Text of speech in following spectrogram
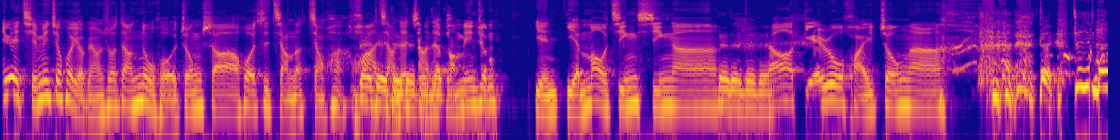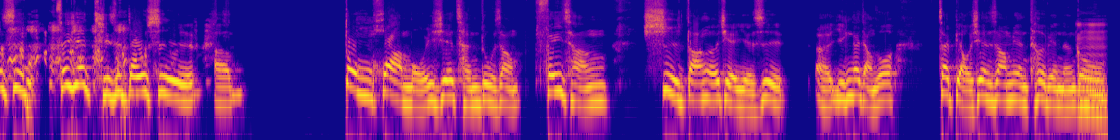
因为前面就会有，比方说这样怒火中烧啊，或者是讲的讲话话讲着讲着，旁边就眼眼冒金星啊，对对对对，然后跌入怀中啊，对，这些都是这些其实都是呃，动画某一些程度上非常适当，而且也是呃，应该讲说在表现上面特别能够嗯。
